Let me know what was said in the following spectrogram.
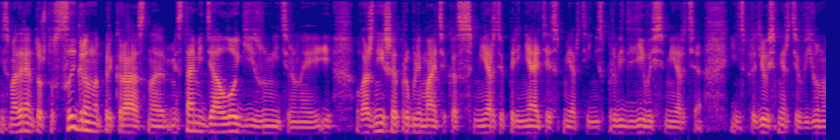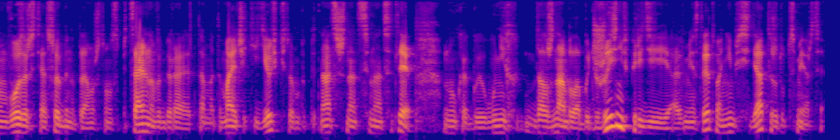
несмотря на то, что сыграно прекрасно, местами диалоги изумительные, и важнейшая проблематика смерти, принятия смерти, и несправедливость смерти, и несправедливость смерти в юном возрасте особенно, потому что он специально выбирает, там, это мальчики и девочки, которым по 15, 16, 17 лет. Ну, как бы у них должна была быть жизнь впереди, а вместо этого они сидят и ждут смерти.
